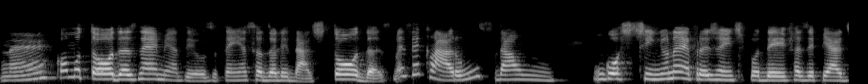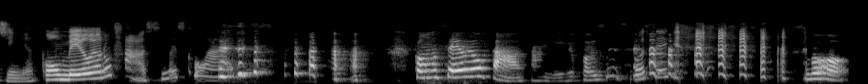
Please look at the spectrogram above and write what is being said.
né? Como todas, né, minha deusa, tem essa dualidade, todas. Mas é claro, uns dá um, um gostinho, né, pra gente poder fazer piadinha. Com o meu eu não faço, mas com a Ares... com o seu eu faço, amiga, pode ser. Você... Bom,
